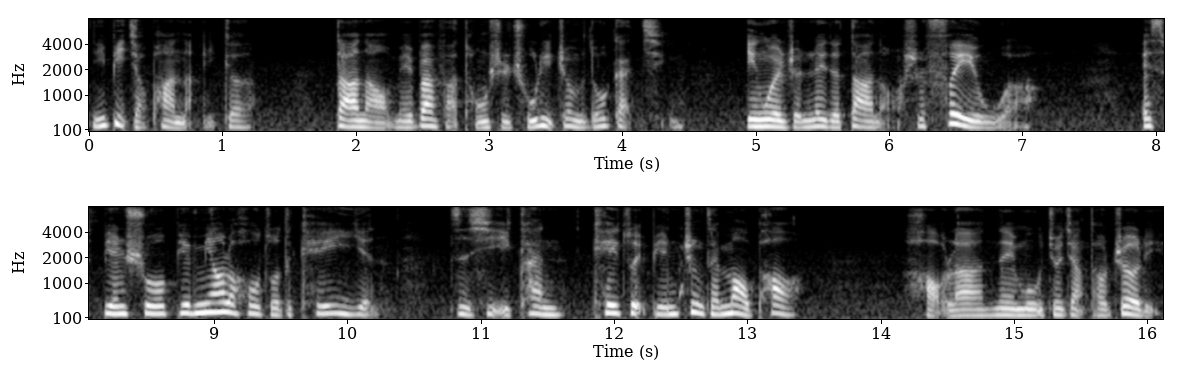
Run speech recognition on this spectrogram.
你比较怕哪一个？大脑没办法同时处理这么多感情，因为人类的大脑是废物啊。S 边说边瞄了后座的 K 一眼，仔细一看，K 嘴边正在冒泡。好了，内幕就讲到这里，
